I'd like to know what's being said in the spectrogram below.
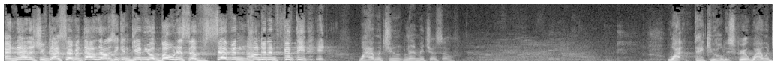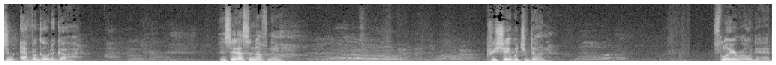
And now that you've got $7,000, he can give you a bonus of 750. It, why would you limit yourself? Why, thank you, Holy Spirit. Why would you ever go to God and say, That's enough now? Appreciate what you've done. Slow your roll, Dad.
